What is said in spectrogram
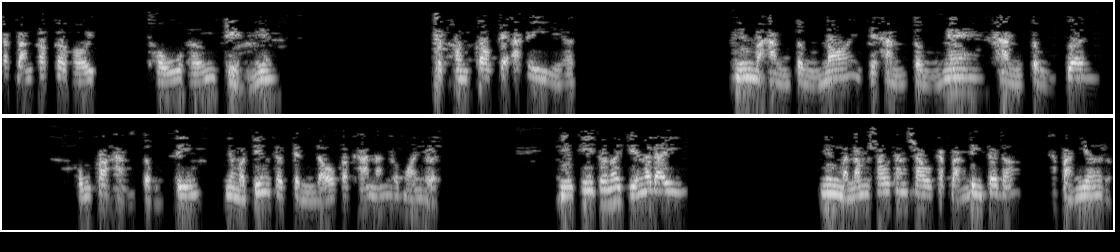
các bạn có cơ hội thụ hưởng triền miên. Chứ không có cái ác ý gì hết nhưng mà hàng tuần nói thì hàng tuần nghe hàng tuần quên cũng có hàng tuần tiếng nhưng mà tiếng theo trình độ có khả năng của mọi người nhiều khi tôi nói chuyện ở đây nhưng mà năm sáu tháng sau các bạn đi tới đó các bạn nhớ rồi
